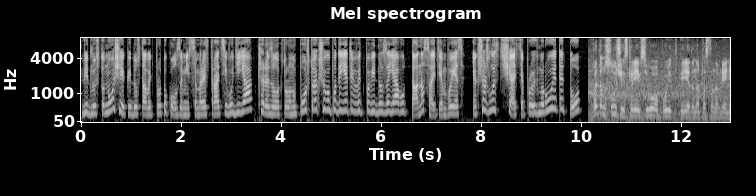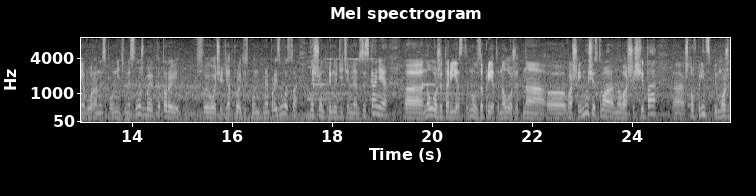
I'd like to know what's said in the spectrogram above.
від листоноші, який доставить протокол за місцем реєстрації водія, через електронну пошту, якщо ви подаєте відповідну заяву, та на сайті МВС. Якщо ж лист щастя проігноруєте, то В этом случае, скорее всего, будет передано постановление в орган исполнительной службы, который, в свою очередь, откроет исполнительное производство, начнет принудительное взыскание, э, наложит арест, ну, запреты наложит на э, ваше имущество, на ваши счета, э, что, в принципе, может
